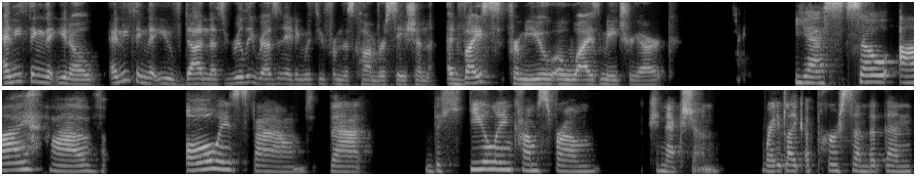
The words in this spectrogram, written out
anything that, you know, anything that you've done that's really resonating with you from this conversation. Advice from you, a wise matriarch. Yes. So I have always found that the healing comes from connection, right? Like a person that then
